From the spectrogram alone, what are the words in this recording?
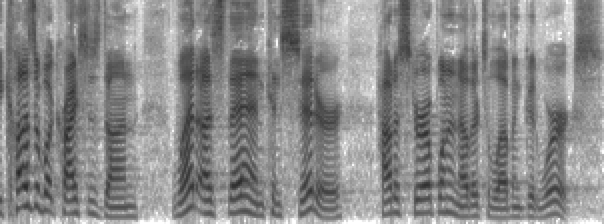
Because of what Christ has done, let us then consider how to stir up one another to love and good works.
